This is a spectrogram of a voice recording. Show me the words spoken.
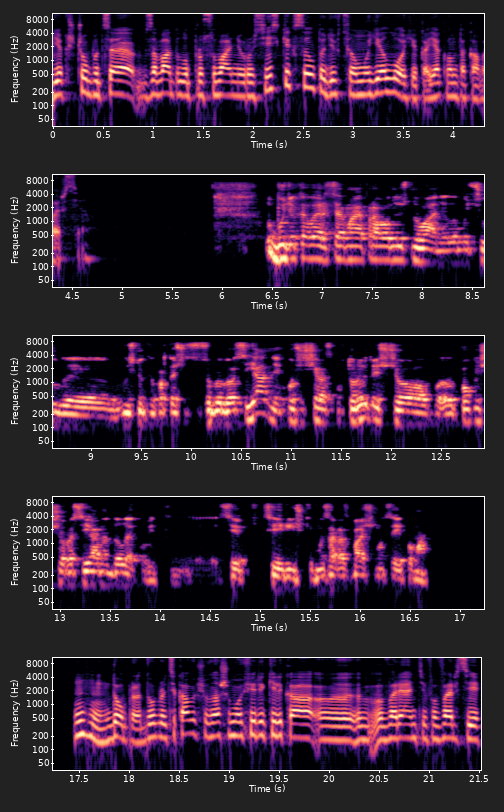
якщо б це завадило просуванню російських сил, тоді в цьому є логіка. Як вам така версія? Будь-яка версія має право на існування, але ми чули висновки про те, що це зробили росіяни. Хочу ще раз повторити, що е, поки що росіяни далеко від е, цієї, цієї річки. Ми зараз бачимо цей помад. Угу, добре, добре. Цікаво, що в нашому ефірі кілька е, варіантів і версій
